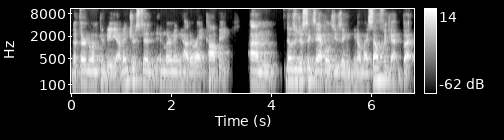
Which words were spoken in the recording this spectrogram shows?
The third one could be, I'm interested in learning how to write copy. Um, those are just examples using, you know, myself again, but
